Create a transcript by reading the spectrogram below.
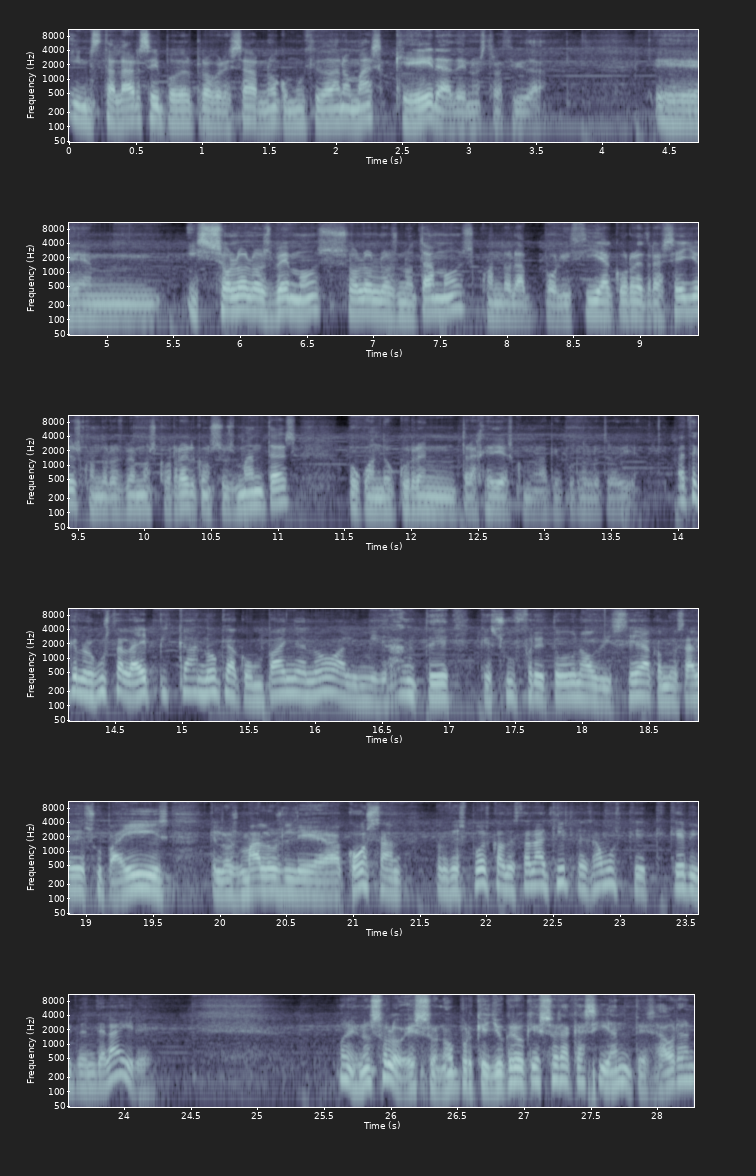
instalarse y poder progresar, ¿no? como un ciudadano más que era de nuestra ciudad. Eh, y solo los vemos, solo los notamos cuando la policía corre tras ellos, cuando los vemos correr con sus mantas o cuando ocurren tragedias como la que ocurrió el otro día. Parece que nos gusta la épica ¿no? que acompaña ¿no? al inmigrante, que sufre toda una odisea cuando sale de su país, que los malos le acosan, pero después cuando están aquí pensamos que, que viven del aire. Bueno, y no solo eso, ¿no? porque yo creo que eso era casi antes. Ahora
